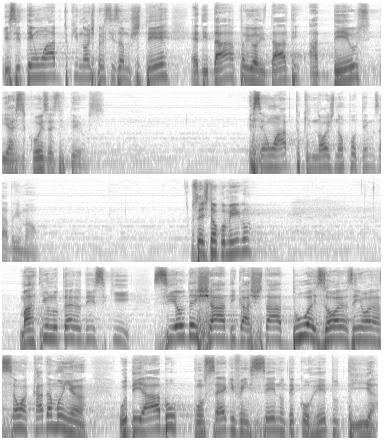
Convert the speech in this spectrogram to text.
E se tem um hábito que nós precisamos ter, é de dar prioridade a Deus e às coisas de Deus. Esse é um hábito que nós não podemos abrir mão. Vocês estão comigo? Martinho Lutero disse que se eu deixar de gastar duas horas em oração a cada manhã, o diabo consegue vencer no decorrer do dia.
